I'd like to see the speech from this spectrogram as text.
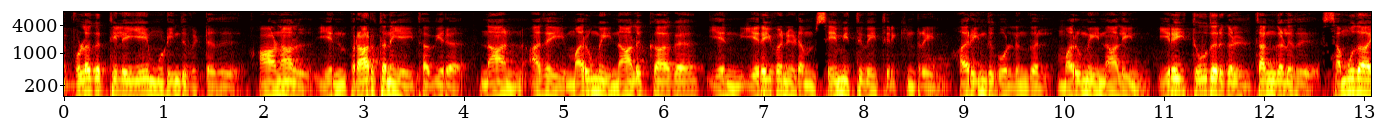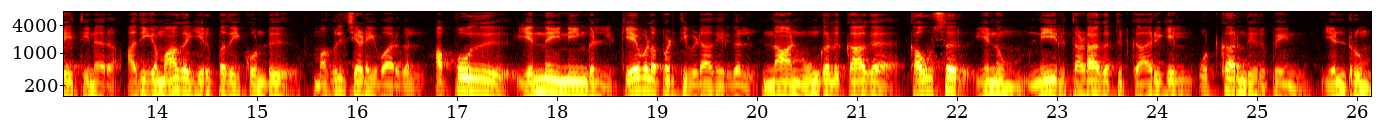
இவ்வுலகத்திலேயே முடிந்துவிட்டது. ஆனால் என் பிரார்த்தனையை தவிர நான் அதை மறுமை நாளுக்காக என் இறைவனிடம் சேமித்து வைத்திருக்கின்றேன். அறிந்து கொள்ளுங்கள் மறுமை நாளின் இறை தூதர்கள் தங்களது சமுதாயத்தினர் அதிகமாக இருப்பதை கொண்டு மகிழ்ச்சி அடைவார்கள். அப்போது என்னை நீங்கள் கேவலப்படுத்தி விடாதீர்கள். நான் உங்களுக்காக கௌசர் எனும் நீர் தடாகத்திற்கு அருகில் உட்கார்ந்து இருப்பேன் என்றும்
